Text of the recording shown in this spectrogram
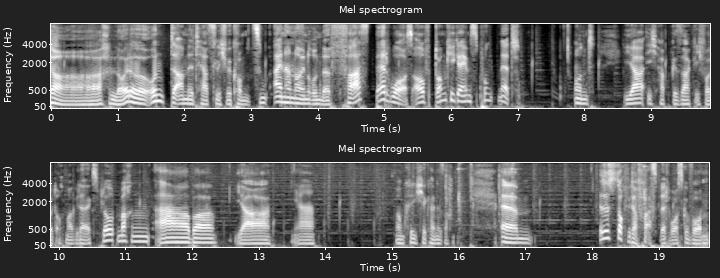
Tag, Leute, und damit herzlich willkommen zu einer neuen Runde Fast Bad Wars auf donkeygames.net. Und ja, ich habe gesagt, ich wollte auch mal wieder Explode machen, aber ja, ja. Warum kriege ich hier keine Sachen? Ähm, es ist doch wieder Fast Bad Wars geworden.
